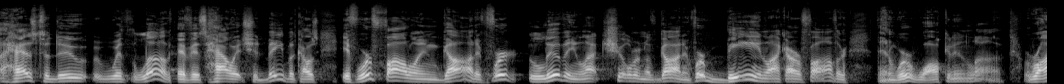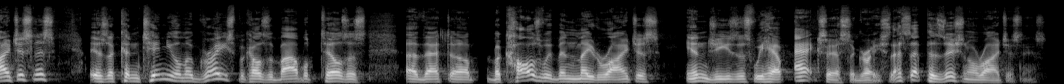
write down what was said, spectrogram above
has to do with love, if it's how it should be, because if we're following God, if we're living like children of God, if we're being like our Father, then we're walking in love. Righteousness is a continuum of grace because the Bible tells us uh, that uh, because we've been made righteous in Jesus, we have access to grace. That's that positional righteousness.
